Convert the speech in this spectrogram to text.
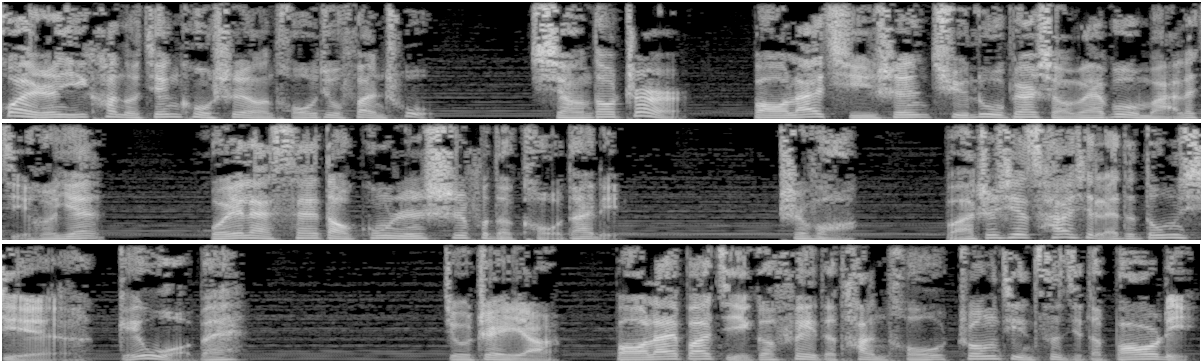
坏人一看到监控摄像头就犯怵。想到这儿，宝来起身去路边小卖部买了几盒烟，回来塞到工人师傅的口袋里。师傅，把这些拆下来的东西给我呗。就这样。宝来把几个废的探头装进自己的包里，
